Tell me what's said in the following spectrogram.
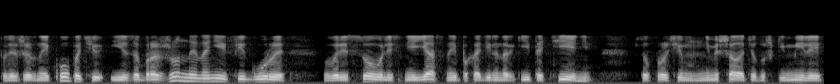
то ли жирной копотью, и изображенные на ней фигуры вырисовывались неясно и походили на какие-то тени, что, впрочем, не мешало тетушке Миле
